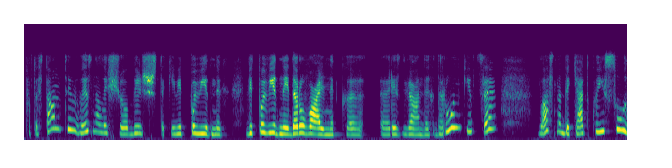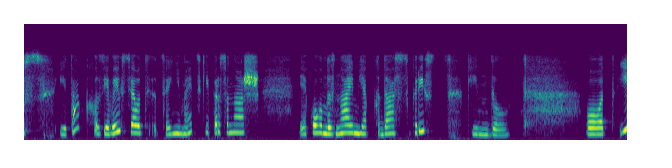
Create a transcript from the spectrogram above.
протестанти визнали, що більш такий відповідний, відповідний дарувальник різдвяних дарунків це власне дитятко Ісус. І так з'явився от цей німецький персонаж якого ми знаємо як Das Christkindl. От. І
